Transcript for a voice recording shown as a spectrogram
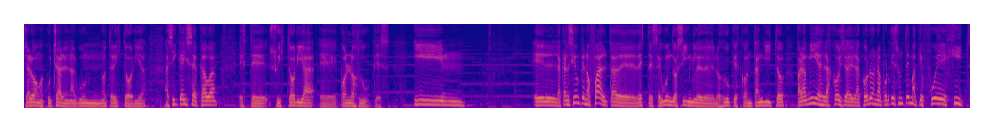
ya lo vamos a escuchar en alguna otra historia. Así que ahí se acaba este, su historia eh, con los duques. Y mm, la canción que nos falta de, de, este segundo single de Los Duques con Tanguito, para mí es la joya de la corona porque es un tema que fue hit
